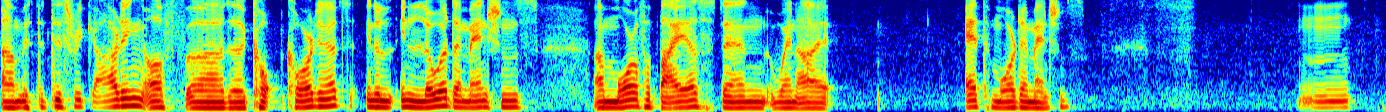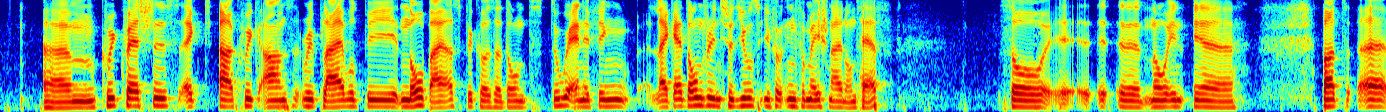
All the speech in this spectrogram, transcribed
Um, is the disregarding of uh, the co coordinate in the in lower dimensions uh, more of a bias than when I add more dimensions? Mm, um, quick questions, uh, quick answer, reply would be no bias because I don't do anything, like I don't introduce information I don't have. So, uh, uh, uh no, in, uh, but, uh,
